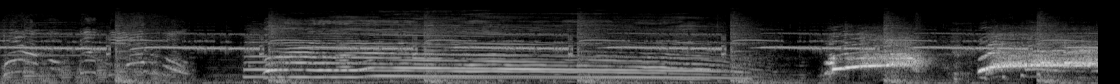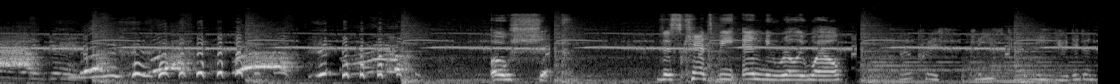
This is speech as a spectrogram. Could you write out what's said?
Horrible, filthy animal! Oh shit. This can't be ending really well. Oh, Chris, please tell me you didn't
